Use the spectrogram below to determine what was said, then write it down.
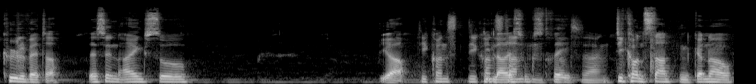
Kühlwetter. Das sind eigentlich so ja die, Konst die Konstanten die sozusagen. Die Konstanten, genau.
